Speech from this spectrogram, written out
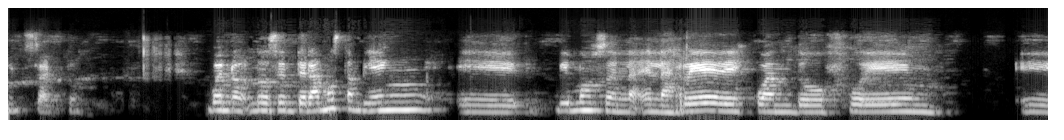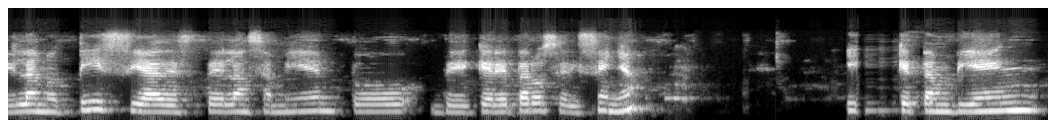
Exacto. Bueno, nos enteramos también, eh, vimos en, las redes cuando fue eh, la noticia de este lanzamiento de Querétaro se diseña y que también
